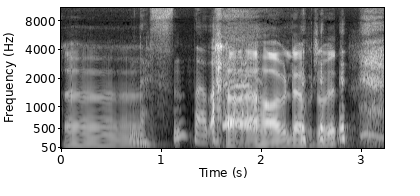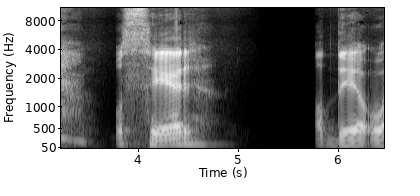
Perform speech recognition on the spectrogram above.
Uh, nesten? Nei da. jeg, jeg har vel det, for så vidt. Og ser at det å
